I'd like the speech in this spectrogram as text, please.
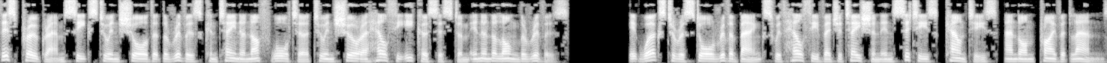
This program seeks to ensure that the rivers contain enough water to ensure a healthy ecosystem in and along the rivers. It works to restore river banks with healthy vegetation in cities, counties, and on private lands.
